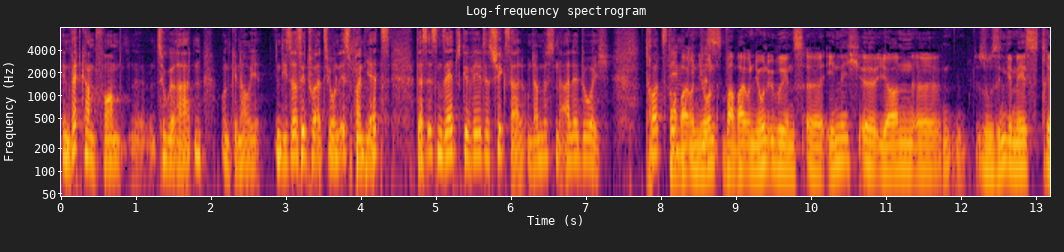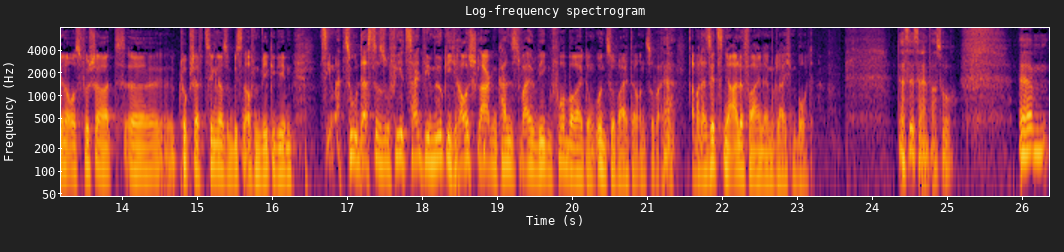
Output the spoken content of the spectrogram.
in Wettkampfform äh, zu geraten und genau in dieser Situation ist man jetzt. Das ist ein selbstgewähltes Schicksal und da müssen alle durch. Trotzdem war bei Union war bei Union übrigens äh, ähnlich. Äh, Jörn äh, so sinngemäß Trainer aus Fischer hat äh, Clubchef Zingler so ein bisschen auf den Weg gegeben. Sieh mal zu, dass du so viel Zeit wie möglich rausschlagen kannst, weil wegen Vorbereitung und so weiter und so weiter. Ja. Aber da sitzen ja alle Vereine im gleichen Boot. Das ist einfach so. Ähm,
